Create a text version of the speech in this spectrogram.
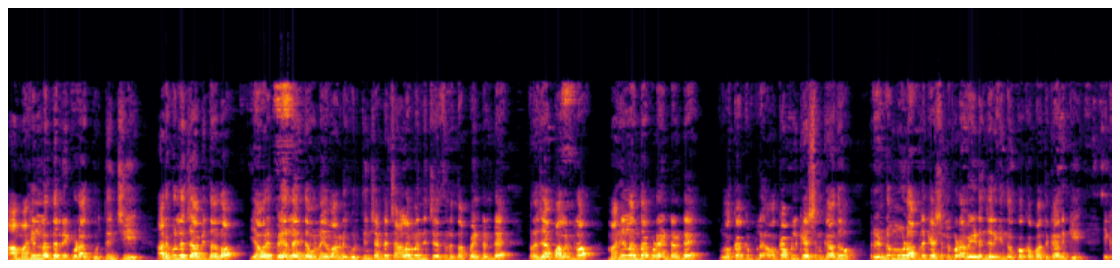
ఆ మహిళలందరినీ కూడా గుర్తించి అర్హుల జాబితాలో ఎవరి పేర్లు అయితే ఉన్నాయో వారిని గుర్తించి అంటే చాలా మంది చేసిన తప్పు ఏంటంటే ప్రజాపాలనలో మహిళలంతా కూడా ఏంటంటే ఒక ఒక అప్లికేషన్ కాదు రెండు మూడు అప్లికేషన్లు కూడా వేయడం జరిగింది ఒక్కొక్క పథకానికి. ఇక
